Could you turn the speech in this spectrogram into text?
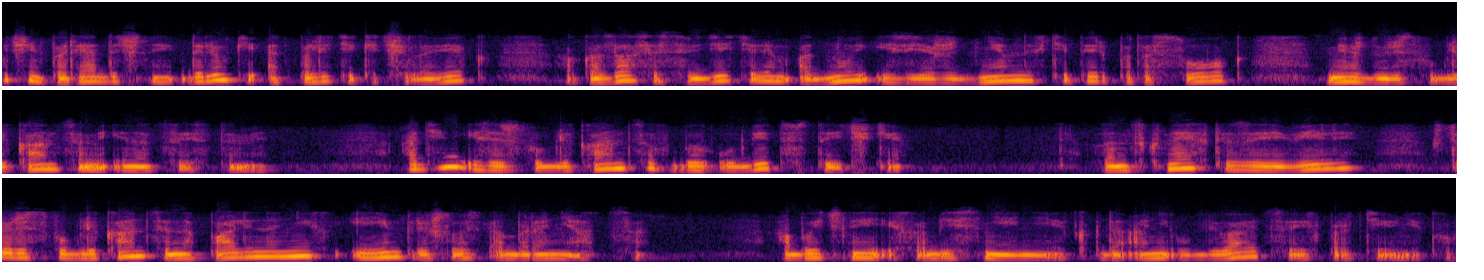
очень порядочный, далекий от политики человек, оказался свидетелем одной из ежедневных теперь потасовок между республиканцами и нацистами – один из республиканцев был убит в стычке. Ланскнехты заявили, что республиканцы напали на них, и им пришлось обороняться. Обычное их объяснение, когда они убивают своих противников.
